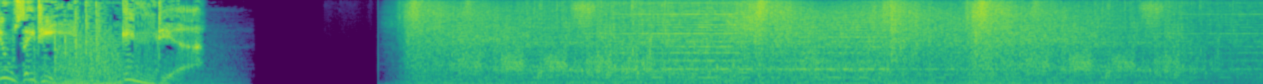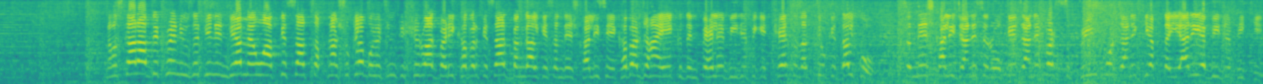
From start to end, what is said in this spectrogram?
News 18 India. नमस्कार, आप देख रहे हैं न्यूज़ एटीन इंडिया मैं हूँ आपके साथ सपना शुक्ला। बुलेटिन की शुरुआत, बड़ी खबर के साथ बंगाल के संदेश खाली। से एक खबर, जहाँ एक दिन पहले बीजेपी के छह सदस्यों के दल को संदेश खाली जाने से रोके जाने पर सुप्रीम कोर्ट जाने की अब तैयारी है बीजेपी की।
